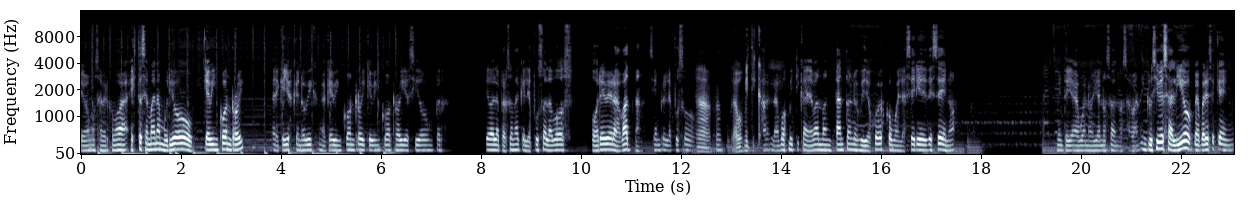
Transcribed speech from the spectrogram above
Y vamos a ver cómo va. Esta semana murió Kevin Conroy, para aquellos que no ubican a Kevin Conroy, Kevin Conroy ha sido, un per- ha sido la persona que le puso la voz forever a Batman. Siempre le puso ajá, la voz mítica. la voz mítica de Batman tanto en los videojuegos como en la serie de DC, ¿no? Realmente ya, bueno, ya nos, nos avan- Inclusive salió, me parece que en,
